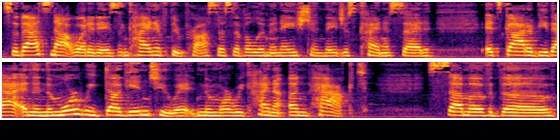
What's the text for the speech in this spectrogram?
So that's not what it is. And kind of through process of elimination, they just kind of said, it's got to be that. And then the more we dug into it and the more we kind of unpacked some of the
